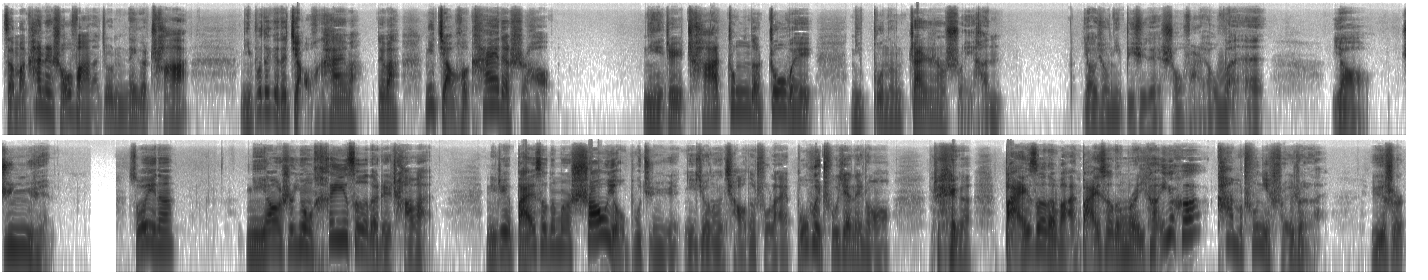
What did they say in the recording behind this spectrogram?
怎么看这手法呢？就是你那个茶，你不得给它搅和开吗？对吧？你搅和开的时候。你这茶盅的周围，你不能沾上水痕，要求你必须得手法要稳，要均匀。所以呢，你要是用黑色的这茶碗，你这白色的沫稍有不均匀，你就能瞧得出来，不会出现那种这个白色的碗、白色的沫，一看，哎呵，看不出你水准来。于是，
